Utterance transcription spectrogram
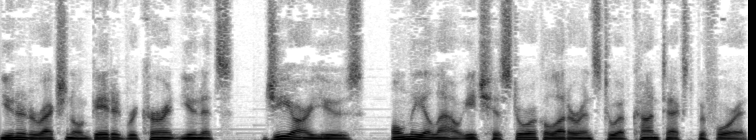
Unidirectional gated recurrent units, GRUs, only allow each historical utterance to have context before it,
